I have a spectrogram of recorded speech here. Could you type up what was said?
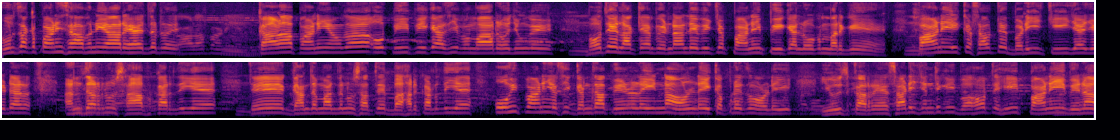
ਹੁਣ ਤੱਕ ਪਾਣੀ ਸਾਫ਼ ਨਹੀਂ ਆ ਰਿਹਾ ਇੱਧਰ ਤੇ। ਕਾਲਾ ਪਾਣੀ ਕਾਲਾ ਪਾਣੀ ਆਉਂਦਾ ਉਹ ਪੀ ਪੀ ਕੇ ਅਸੀਂ ਬਿਮਾਰ ਹੋ ਜਾਵਾਂਗੇ ਬਹੁਤੇ ਇਲਾਕਿਆਂ ਪਿੰਡਾਂ ਦੇ ਵਿੱਚ ਪਾਣੀ ਪੀ ਕੇ ਲੋਕ ਮਰ ਗਏ ਹੈ। ਪਾਣੀ ਇੱਕ ਸਭ ਤੋਂ ਬੜੀ ਚੀਜ਼ ਹੈ ਜਿਹੜਾ ਅੰਦਰ ਨੂੰ ਸਾਫ਼ ਕਰਦੀ ਹੈ। ਤੇ ਗੰਦ ਮੰਦ ਨੂੰ ਸਾਤੇ ਬਾਹਰ ਕੱਢਦੀ ਹੈ ਉਹੀ ਪਾਣੀ ਅਸੀਂ ਗੰਦਾ ਪੀਣ ਲਈ ਨਹਾਉਣ ਲਈ ਕੱਪੜੇ ਧੋਣ ਲਈ ਯੂਜ਼ ਕਰ ਰਹੇ ਹਾਂ ਸਾਡੀ ਜ਼ਿੰਦਗੀ ਬਹੁਤ ਹੀ ਪਾਣੀ ਬਿਨਾ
